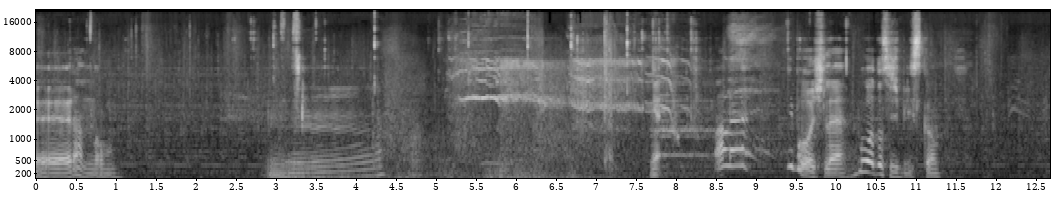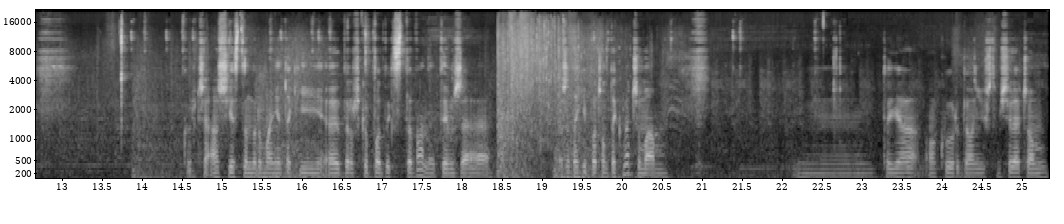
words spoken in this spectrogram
e, ranną. Mm. Nie, ale nie było źle, było dosyć blisko. Kurczę, aż jestem normalnie taki e, troszkę podekscytowany tym, że że taki początek meczu mam. Mm, To ja... O kurde, oni już tym się leczą.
